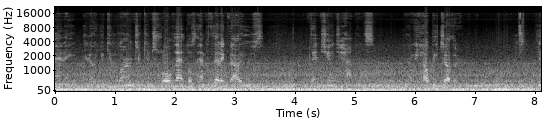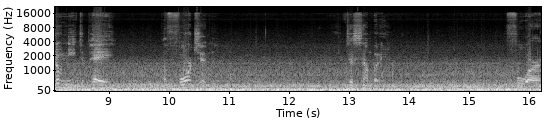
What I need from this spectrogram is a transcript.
and you know you can learn to control that those empathetic values then change happens. And we help each other. You don't need to pay a fortune to somebody for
